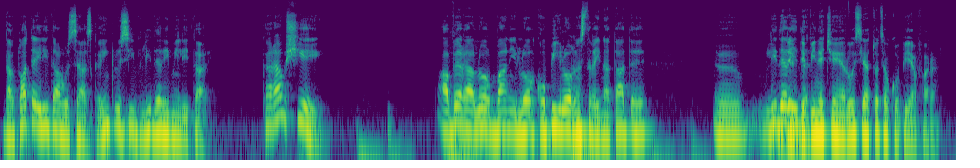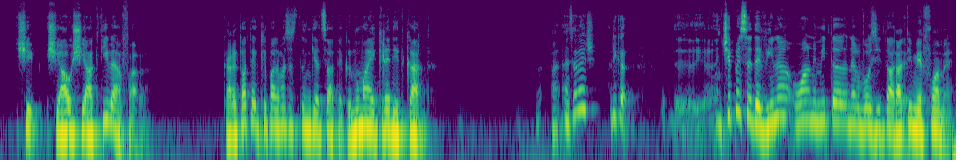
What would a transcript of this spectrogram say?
dar toată elita rusească, inclusiv liderii militari, care au și ei averea lor, banii lor, copiii lor în străinătate, uh, liderii... De, de bine ce în Rusia toți au copii afară. Și, și au și active afară, care toate în clipa de față sunt înghețate, că nu mai ai credit card. Înțelegi? Adică începe să devină o anumită nervozitate. Tati, mi-e foame.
